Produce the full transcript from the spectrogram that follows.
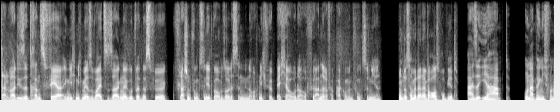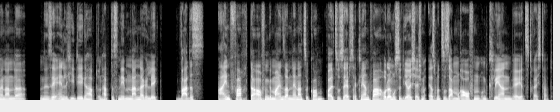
dann war dieser Transfer eigentlich nicht mehr so weit zu sagen, na gut, wenn das für Flaschen funktioniert, warum soll das denn auch nicht für Becher oder auch für andere Verpackungen funktionieren? Und das haben wir dann einfach ausprobiert. Also ihr habt unabhängig voneinander eine sehr ähnliche Idee gehabt und habt es nebeneinander gelegt. War das einfach, da auf einen gemeinsamen Nenner zu kommen, weil es so selbsterklärend war? Oder musstet ihr euch erstmal zusammenraufen und klären, wer jetzt recht hat?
